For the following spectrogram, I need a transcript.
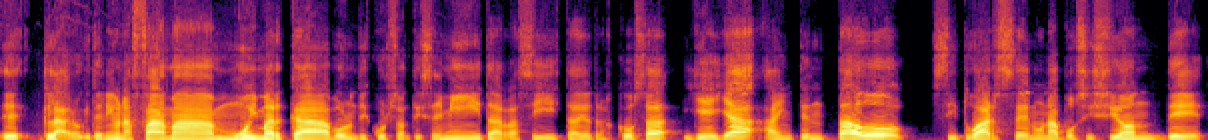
Eh, claro, que tenía una fama muy marcada por un discurso antisemita, racista y otras cosas, y ella ha intentado situarse en una posición de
